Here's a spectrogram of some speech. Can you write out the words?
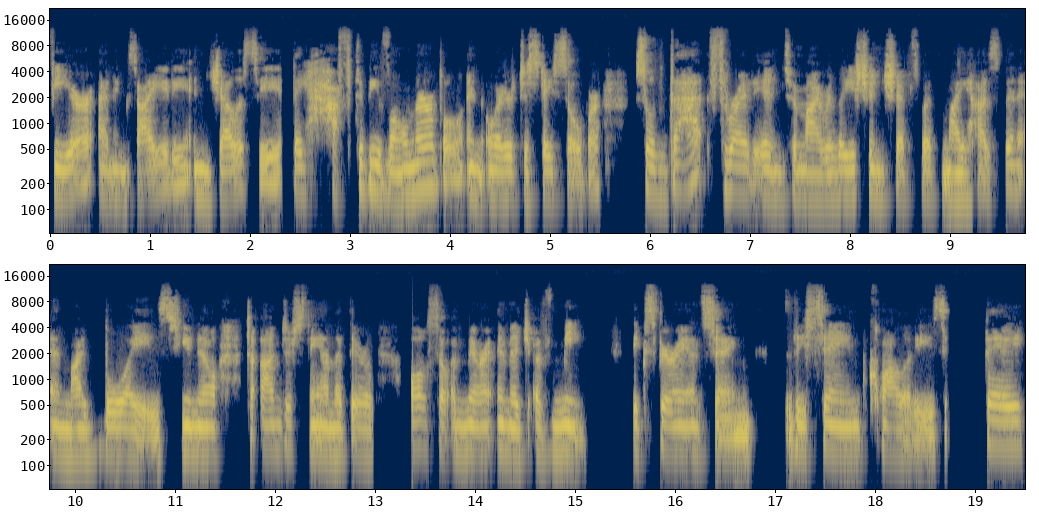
fear and anxiety and jealousy. They have to be vulnerable in order to stay sober. So that thread into my relationships with my husband and my boys, you know, to understand that they're also a mirror image of me experiencing the same qualities. They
